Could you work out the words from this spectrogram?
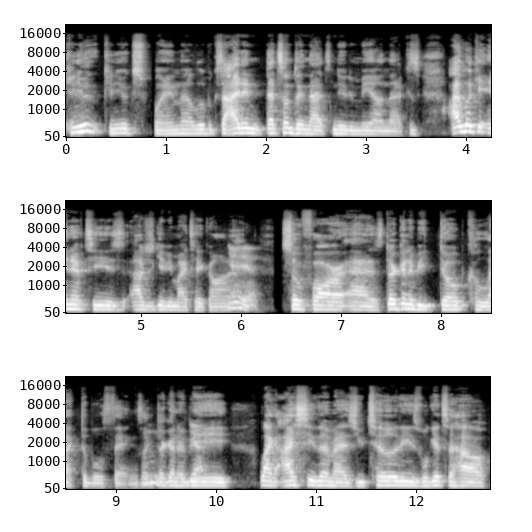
Can Yeah. you can you explain that a little bit? Because I didn't. That's something that's new to me on that. Because I look at NFTs. I'll just give you my take on Yeah, it. yeah. So far as they're going to be dope collectible things. Like Mm, they're going to be like I see them as utilities. We'll get to how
